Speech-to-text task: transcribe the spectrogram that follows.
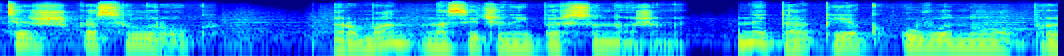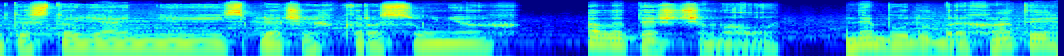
Це ж Касл Рок. Роман насичений персонажами. Не так, як у воно протистоянні й сплячих красунях, але теж чимало. Не буду брехати,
